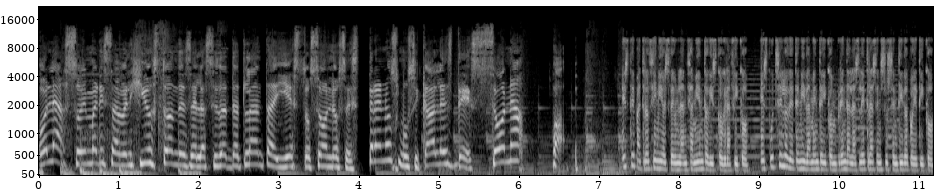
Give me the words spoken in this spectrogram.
Hola, soy Marisabel Houston desde la ciudad de Atlanta y estos son los estrenos musicales de Zona Pop. Este patrocinio es de un lanzamiento discográfico. Escúchelo detenidamente y comprenda las letras en su sentido poético.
